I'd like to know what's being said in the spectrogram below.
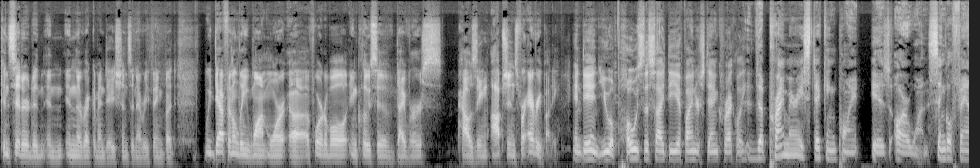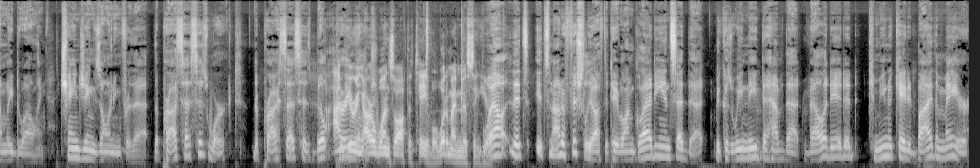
considered in, in, in the recommendations and everything. But we definitely want more uh, affordable, inclusive, diverse housing options for everybody. And Dan, you oppose this idea, if I understand correctly? The primary sticking point is R1, single family dwelling, changing zoning for that. The process has worked. The process has built. I'm hearing R1's off the table. What am I missing here? Well, it's it's not officially off the table. I'm glad Ian said that because we need to have that validated, communicated by the mayor,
